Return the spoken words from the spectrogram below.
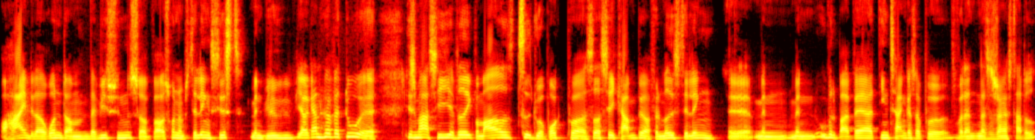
og har egentlig været rundt om, hvad vi synes, og var også rundt om stillingen sidst. Men vi, jeg vil gerne høre, hvad du øh, ligesom har at sige. Jeg ved ikke, hvor meget tid du har brugt på at sidde og se kampe og følge med i stillingen, øh, men, men umiddelbart, hvad er dine tanker så på, hvordan den her sæson er startet ud?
